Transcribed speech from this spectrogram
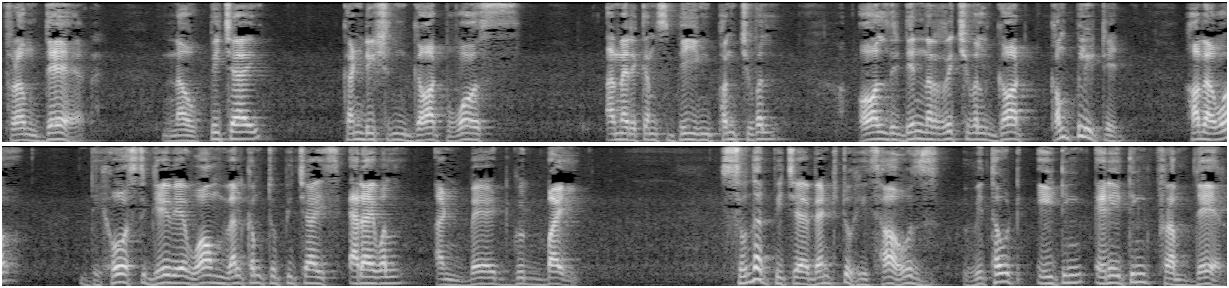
from there. Now Pichai condition got worse. Americans being punctual, all the dinner ritual got completed. However, the host gave a warm welcome to Pichai's arrival and bade goodbye. Sundar Pichai went to his house without eating anything from there.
